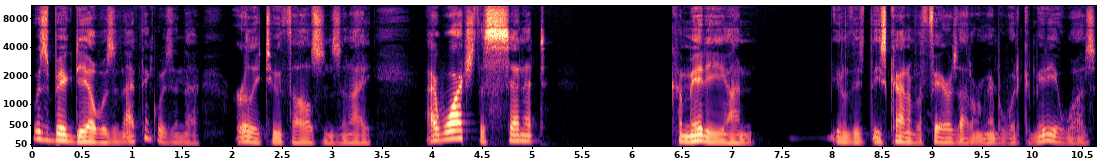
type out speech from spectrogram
It was a big deal. It was in, I think it was in the early 2000s, and I I watched the Senate committee on you know these kind of affairs. I don't remember what committee it was.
